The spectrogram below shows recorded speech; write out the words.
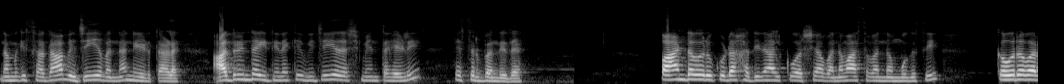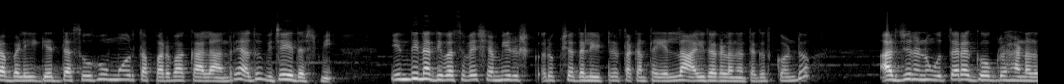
ನಮಗೆ ಸದಾ ವಿಜಯವನ್ನು ನೀಡ್ತಾಳೆ. ಆದ್ದರಿಂದ ಈ ದಿನಕ್ಕೆ ವಿಜಯದಶಮಿ ಅಂತ ಹೇಳಿ ಹೆಸರು ಬಂದಿದೆ. ಪಾಂಡವರು ಕೂಡ ಹದಿನಾಲ್ಕು ವರ್ಷ ವನವಾಸವನ್ನು ಮುಗಿಸಿ ಕೌರವರ ಬಳಿ ಗೆದ್ದ ಸುಹುಮೂರ್ತ ಪರ್ವಕಾಲ ಅಂದರೆ ಅದು ವಿಜಯದಶಮಿ. ಇಂದಿನ ದಿವಸವೇ ಶಮಿ ಋಷ್ ವೃಕ್ಷದಲ್ಲಿ ಇಟ್ಟಿರತಕ್ಕಂಥ ಎಲ್ಲ ಆಯುಧಗಳನ್ನು ತೆಗೆದುಕೊಂಡು ಅರ್ಜುನನು ಉತ್ತರ ಗೋಗ್ರಹಣದ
